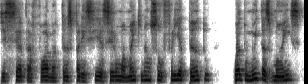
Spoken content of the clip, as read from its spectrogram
de certa forma, transparecia ser uma mãe que não sofria tanto quanto muitas mães,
